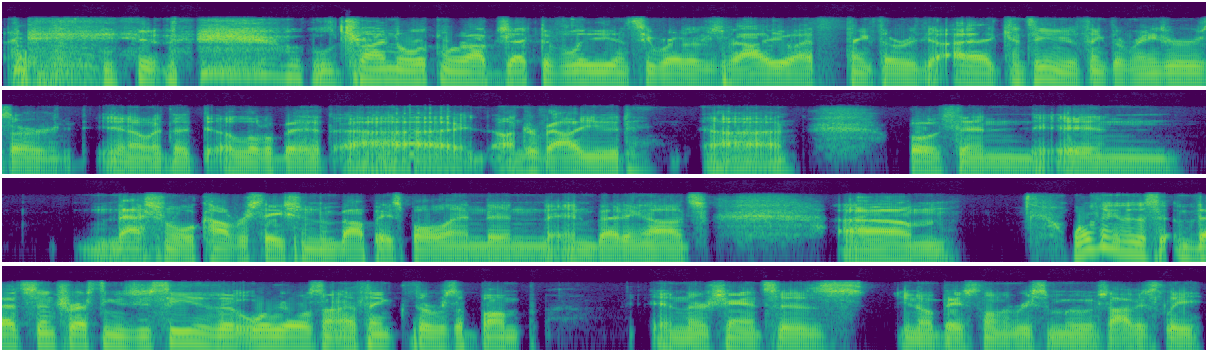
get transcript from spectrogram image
Trying to look more objectively and see where there's value. I think the I continue to think the Rangers are you know a, a little bit uh, undervalued, uh, both in in national conversation about baseball and in in betting odds. Um, one thing that's that's interesting is you see the Orioles, and I think there was a bump in their chances, you know, based on the recent moves. Obviously,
